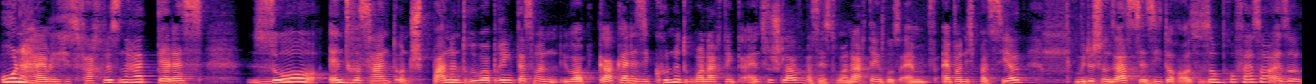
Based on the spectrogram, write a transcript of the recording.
unheimliches Fachwissen hat, der das so interessant und spannend rüberbringt, dass man überhaupt gar keine Sekunde drüber nachdenkt, einzuschlafen. Was heißt drüber nachdenkt, wo es einem einfach nicht passiert. Und wie du schon sagst, der sieht doch aus wie so ein Professor, also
